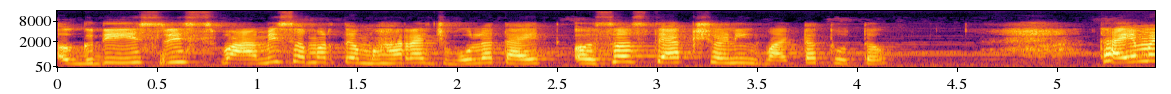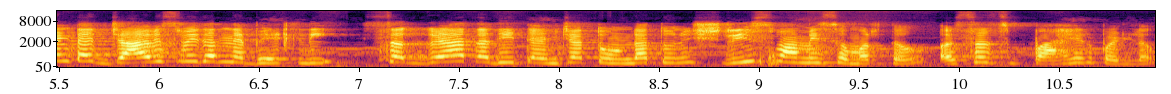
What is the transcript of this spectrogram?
अगदी श्री स्वामी समर्थ महाराज बोलत आहेत असंच त्या क्षणी वाटत होतं. काही म्हणतात ज्यावेळेस मी त्यांना भेटली सगळ्यात आधी त्यांच्या तोंडातून श्री स्वामी समर्थ असंच बाहेर पडलं.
